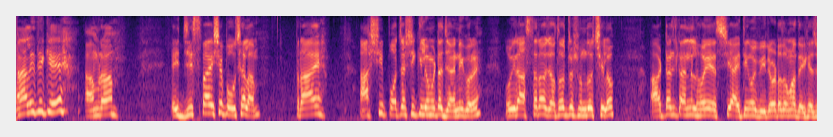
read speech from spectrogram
মানালি থেকে আমরা এই জিসপা এসে পৌঁছালাম। প্রায় আশি পঁচাশি কিলোমিটার জার্নি করে। ওই রাস্তাটাও যথেষ্ট সুন্দর ছিল। আটাল টানেল হয়ে এসেছি আই থিঙ্ক ওই ভিডিওটা তোমরা দেখেছ।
